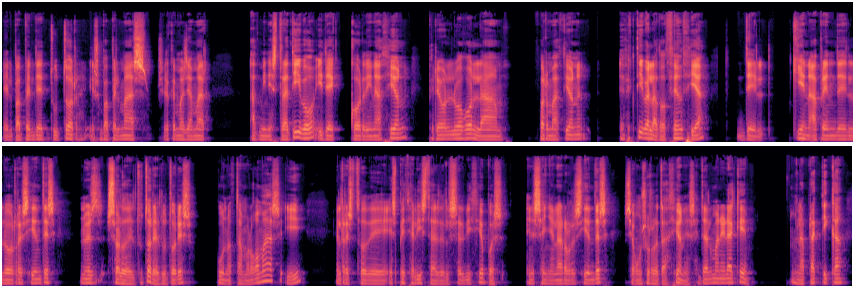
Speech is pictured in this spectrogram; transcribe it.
el papel de tutor es un papel más, si lo queremos llamar, administrativo y de coordinación, pero luego la formación efectiva, la docencia de quien aprende los residentes no es solo del tutor, el tutor es un oftalmólogo más y el resto de especialistas del servicio pues enseñan a los residentes según sus rotaciones, de tal manera que en la práctica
